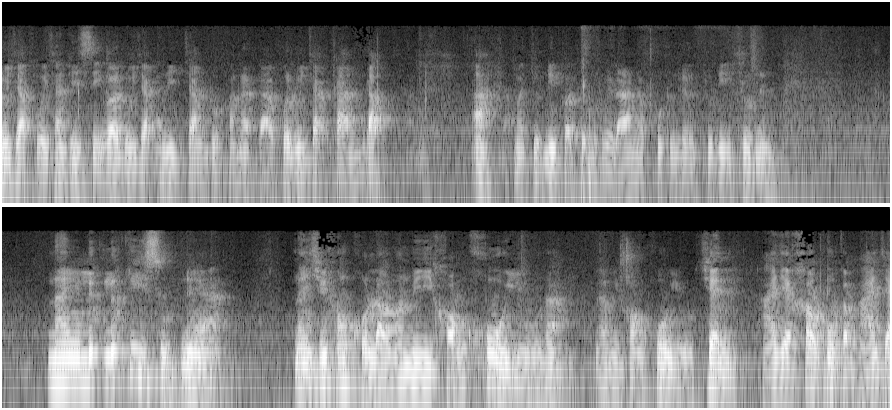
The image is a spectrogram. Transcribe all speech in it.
รู้จักเวอร์ชันที่สี่ว่ารู้จักอันนี้จังทุกขังหน้าตาเพื่อรู้จักการดับอะมาจุดนี้ก่อนจะหมดเวลานะพูดถึงเรื่องชุดนี้ชุดหนึ่งในลึกๆที่สุดเนี่ย ในชีวิตของคนเรามันมีของคู่อยู่นะนะมีของคู่อยู่ เช่น หายใจเข้าคู่กับหายใจ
